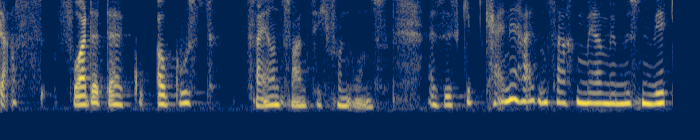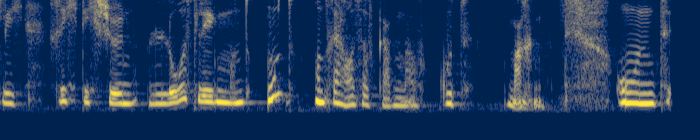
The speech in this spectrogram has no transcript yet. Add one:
das fordert der August 22 von uns. Also es gibt keine halben Sachen mehr. Wir müssen wirklich richtig schön loslegen und, und unsere Hausaufgaben auch gut machen. Und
